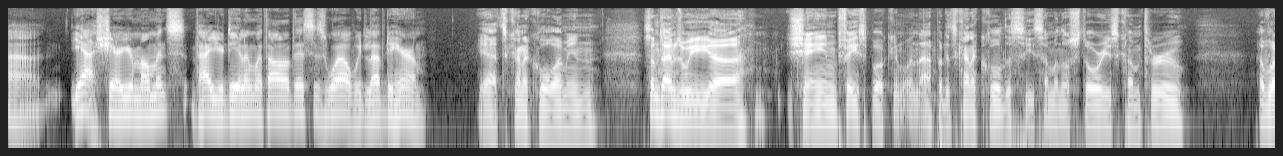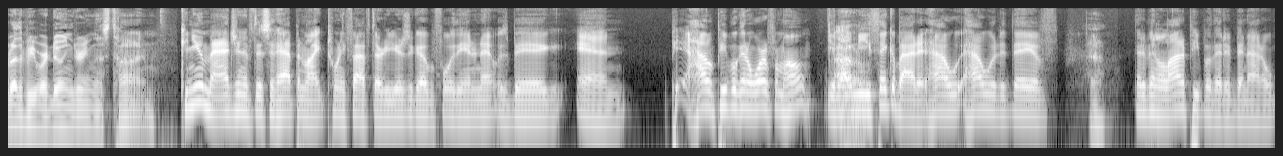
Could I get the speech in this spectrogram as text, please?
uh, yeah, share your moments of how you're dealing with all of this as well. We'd love to hear them. Yeah, it's kind of cool. I mean, sometimes we uh, shame Facebook and whatnot, but it's kind of cool to see some of those stories come through of what other people are doing during this time. Can you imagine if this had happened like 25, 30 years ago before the internet was big? And p- how are people going to work from home? You know, I I, mean, don't- you think about it. How how would they have? Yeah. There'd have been a lot of people that had been out of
